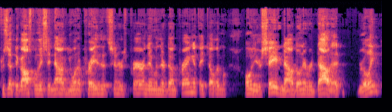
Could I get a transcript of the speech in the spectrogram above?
present the gospel and they say, now you want to pray the sinner's prayer. And then when they're done praying it, they tell them, oh, you're saved now. Don't ever doubt it. Really?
